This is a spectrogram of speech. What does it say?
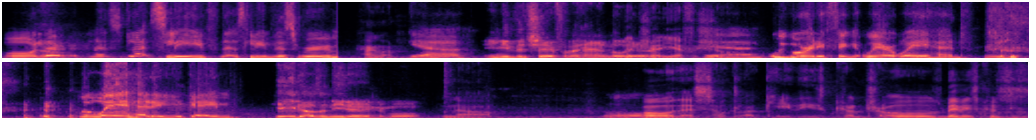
Oh, No. no. let's let's leave. Let's leave this room. Hang on. Yeah, You need the chair for the handle. Let's Yeah. check. Yeah, for sure. yeah. We've already figured. We're way ahead. We're way ahead of you, game. he doesn't need it anymore. No. Oh, Oh, they're so clunky. These controls. Maybe it's because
